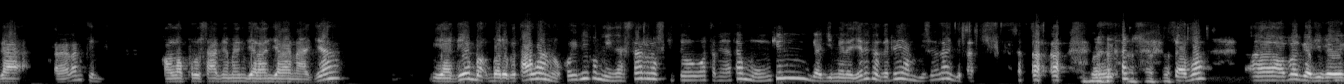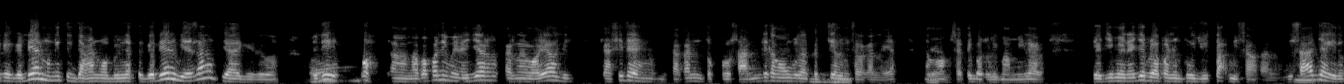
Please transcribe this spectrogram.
nggak kadang kalau perusahaannya main jalan-jalan aja, ya dia baru ketahuan loh, kok ini kok minus terus gitu. Wah ternyata mungkin gaji manajernya kegedean bisa saja. Gitu kan? Sama uh, apa gaji manajer kegedean, mungkin tunjangan mobilnya kegedean bisa saja gitu. Jadi, oh. wah nggak apa-apa nih manajer karena loyal di kasih deh misalkan untuk perusahaan kita ngomong perusahaan kecil hmm. misalkan ya yang yeah. omsetnya baru 5 miliar gaji manajer berapa 60 juta misalkan bisa hmm. aja gitu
